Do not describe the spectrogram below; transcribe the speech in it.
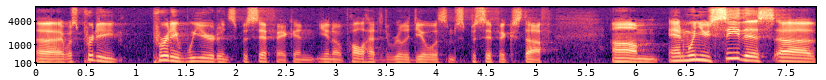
uh, was pretty pretty weird and specific. And you know, Paul had to really deal with some specific stuff. Um, and when you see this. Uh,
